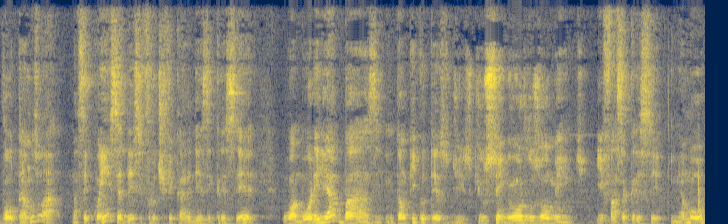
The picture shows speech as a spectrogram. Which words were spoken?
voltamos lá. Na sequência desse frutificar e desse crescer, o amor ele é a base. Então, o que, que o texto diz? Que o Senhor vos aumente e faça crescer em amor.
